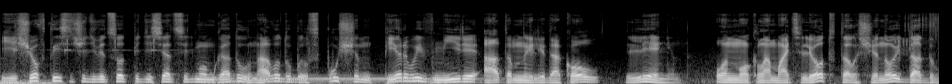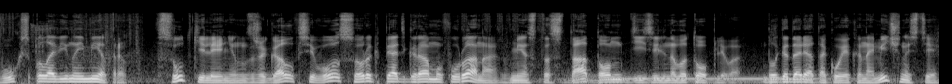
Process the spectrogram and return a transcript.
Еще в 1957 году на воду был спущен первый в мире атомный ледокол «Ленин». Он мог ломать лед толщиной до двух с половиной метров. В сутки Ленин сжигал всего 45 граммов урана вместо 100 тонн дизельного топлива. Благодаря такой экономичности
